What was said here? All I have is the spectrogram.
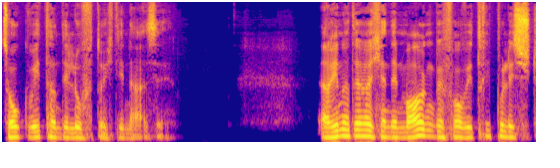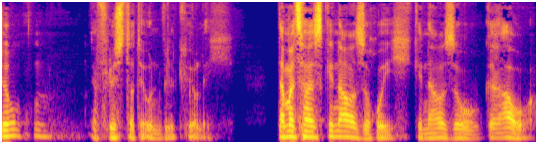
zog witternde Luft durch die Nase. Erinnert ihr euch an den Morgen, bevor wir Tripolis stürmten? Er flüsterte unwillkürlich. Damals war es genauso ruhig, genauso grau.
